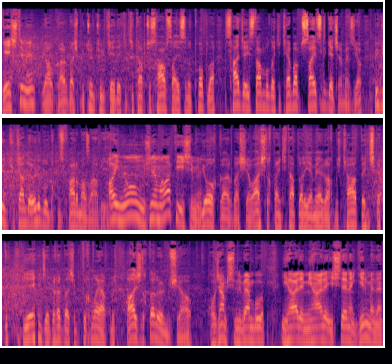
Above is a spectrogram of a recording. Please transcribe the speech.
Geçti mi? Ya kardeş bütün Türkiye'deki kitapçı sahaf sayısını topla sadece İstanbul'daki kebapçı sayısını geçemez ya. Bir gün dükkanda ölü bulduk biz Farmaz abiyi. Ay ne olmuş yine Malatya işi mi? Yok kardeş ya açlıktan kitapları yemeye kalkmış kağıt da içeride yiyince kardeşim tıkma yapmış açlıktan ölmüş ya. Hocam şimdi ben bu ihale mihale işlerine girmeden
